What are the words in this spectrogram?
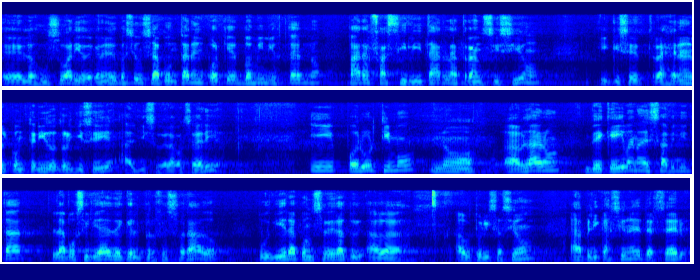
eh, los usuarios de Canal de Educación se apuntaran en cualquier dominio externo para facilitar la transición y que se trajeran el contenido del GCD al GISU de la Consejería. Y por último, nos hablaron de que iban a deshabilitar la posibilidad de que el profesorado pudiera conceder autor- a- autorización a aplicaciones de terceros.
